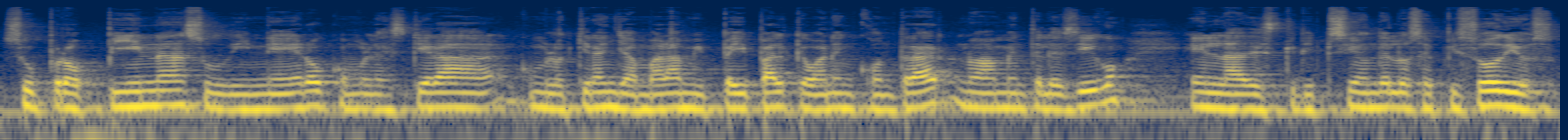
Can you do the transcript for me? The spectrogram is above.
su propina, su dinero, como les quiera, como lo quieran llamar a mi PayPal que van a encontrar, nuevamente les digo, en la descripción de los episodios.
